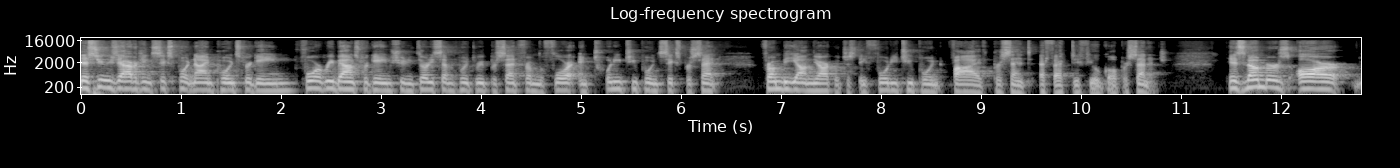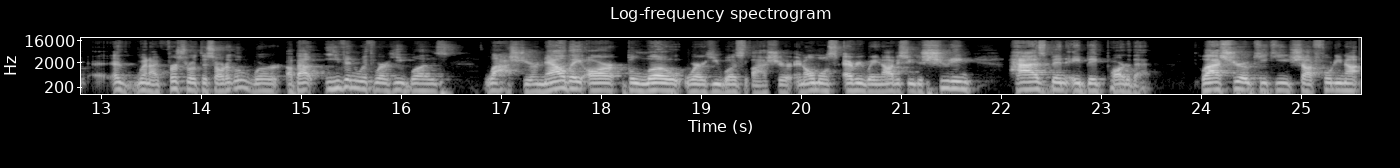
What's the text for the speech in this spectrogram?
This year, he's averaging 6.9 points per game, four rebounds per game, shooting 37.3% from the floor and 22.6% from beyond the arc, with just a 42.5% effective field goal percentage. His numbers are, uh, when I first wrote this article, were about even with where he was last year. Now they are below where he was last year in almost every way. And obviously, the shooting has been a big part of that. Last year, Okeke shot 49,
